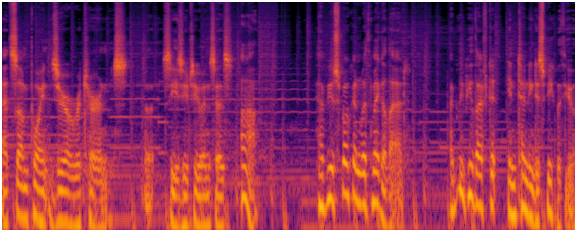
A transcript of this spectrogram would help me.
At some point, Zero returns, uh, sees you two, and says, Ah, have you spoken with Megalad? I believe he left it intending to speak with you.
